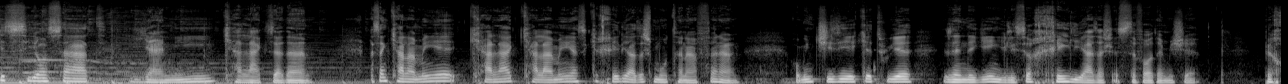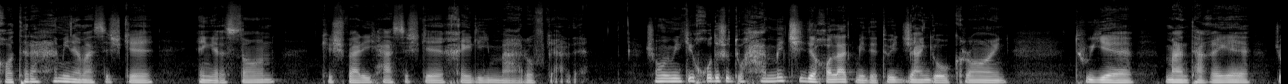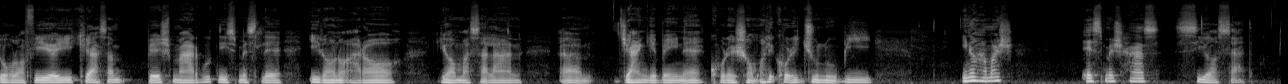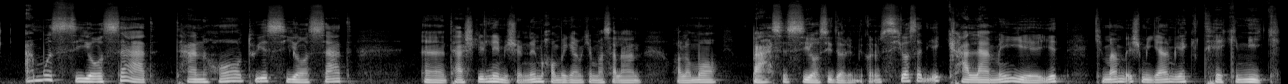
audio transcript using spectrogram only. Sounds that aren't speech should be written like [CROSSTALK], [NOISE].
تکنیک سیاست یعنی کلک زدن. اصلا کلمه کلک کلمه است که خیلی ازش متنفرن. خب این چیزیه که توی زندگی انگلیسی ها خیلی ازش استفاده میشه. به خاطر همین هم هستش که انگلستان کشوری هستش که خیلی معروف کرده. شما می‌بینید که خودش رو تو همه چی دخالت میده. توی جنگ اوکراین توی منطقه جغرافیایی که اصلا بهش مربوط نیست مثل ایران و عراق. یا مثلا جنگ بین کره شمالی کره جنوبی اینا همش اسمش هست سیاست. اما سیاست تنها توی سیاست تشکیل نمیشه. نمی‌خوام بگم که مثلا حالا ما بحث سیاسی داریم می‌کنیم. سیاست یک کلمه یه که من بهش میگم یک تکنیک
